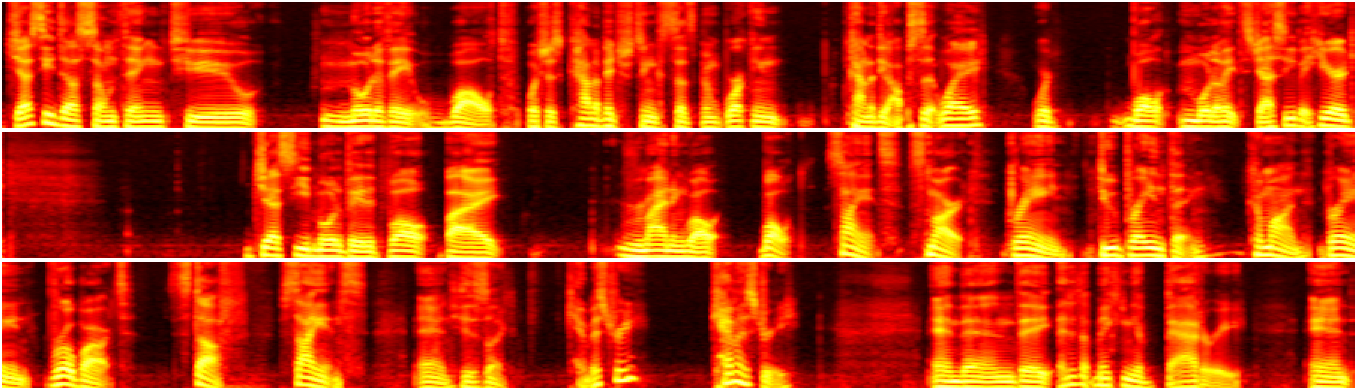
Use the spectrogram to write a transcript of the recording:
Jesse does something to motivate Walt, which is kind of interesting because it's been working kind of the opposite way, where Walt motivates Jesse, but here Jesse motivated Walt by reminding Walt, Walt, science, smart, brain, do brain thing. Come on, brain, robot, stuff, science. And he's like, chemistry? Chemistry. And then they ended up making a battery. And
